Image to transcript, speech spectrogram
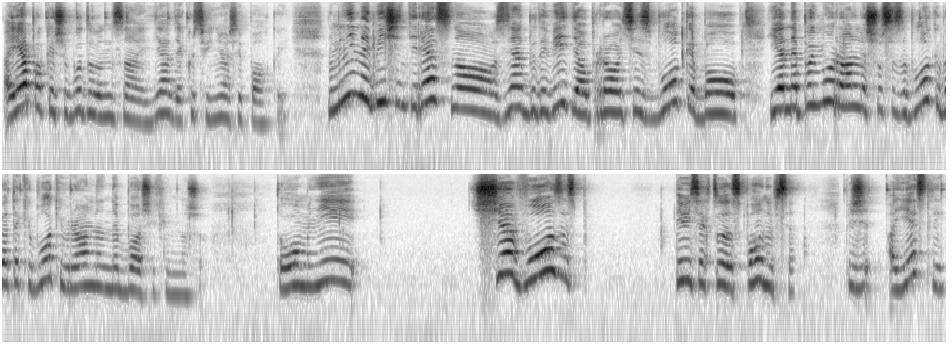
А я поки що буду, не знаю, я якусь фігню з палкою. Ну мені найбільш інтересно зняти буде відео про ці з блоки, бо я не пойму реально, що це за блоки, бо я таких блоків реально не бачив іменно що. Того мені. Ще вози сп... Дивіться, хто заспавнився. А если?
